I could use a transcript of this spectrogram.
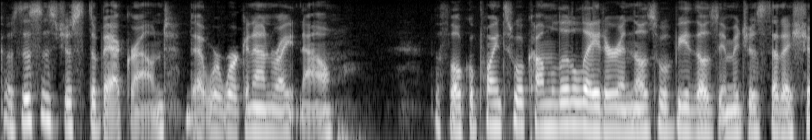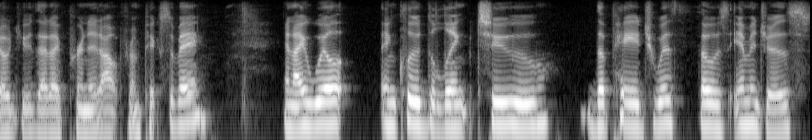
Because this is just the background that we're working on right now. The focal points will come a little later and those will be those images that I showed you that I printed out from Pixabay. And I will include the link to the page with those images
